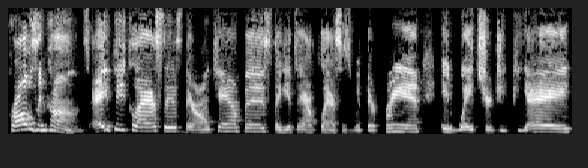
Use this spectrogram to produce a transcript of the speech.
pros and cons. AP classes, they're on campus, they get to have classes with their friend, it weights your GPA.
